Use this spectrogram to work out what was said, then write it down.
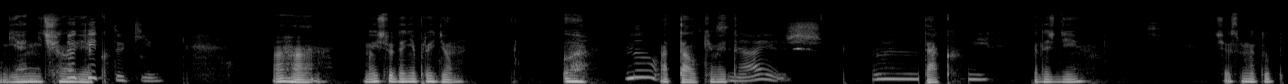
Я не человек. Туки-туки. Ага, мы сюда не пройдем. А, Ну, отталкивает. знаешь. Так, подожди. Сейчас мы тут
